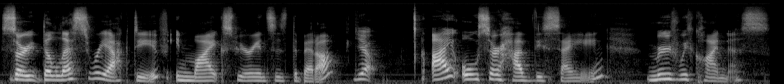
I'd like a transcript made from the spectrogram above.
So the less reactive, in my experiences, the better. yeah. I also have this saying move with kindness.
